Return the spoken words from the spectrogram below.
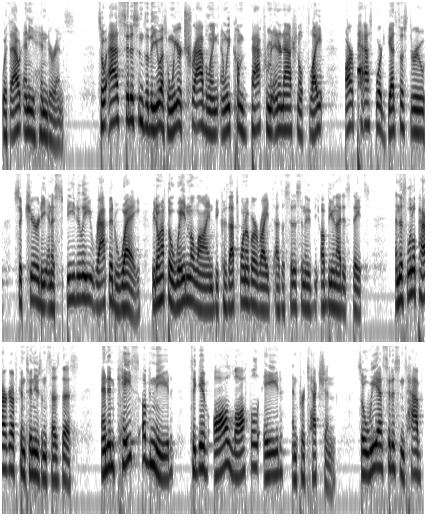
without any hindrance. So, as citizens of the U.S., when we are traveling and we come back from an international flight, our passport gets us through security in a speedily, rapid way. We don't have to wait in the line because that's one of our rights as a citizen of the, of the United States. And this little paragraph continues and says this And in case of need, to give all lawful aid and protection. So we as citizens have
